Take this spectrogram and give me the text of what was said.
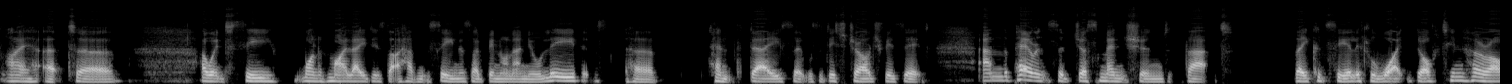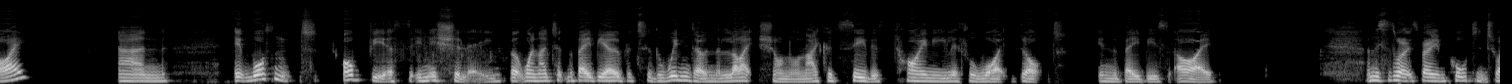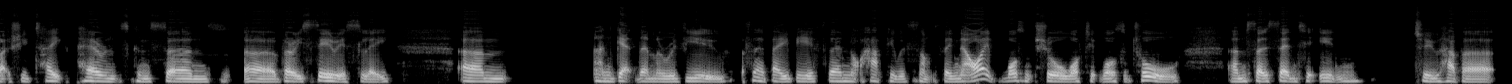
I at uh, I went to see one of my ladies that I hadn't seen as I'd been on annual leave. It was her 10th day, so it was a discharge visit. And the parents had just mentioned that they could see a little white dot in her eye. And it wasn't obvious initially, but when I took the baby over to the window and the light shone on, I could see this tiny little white dot in the baby's eye. And this is where it's very important to actually take parents' concerns uh, very seriously um, and get them a review of their baby if they're not happy with something. Now, I wasn't sure what it was at all, um, so sent it in to have a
